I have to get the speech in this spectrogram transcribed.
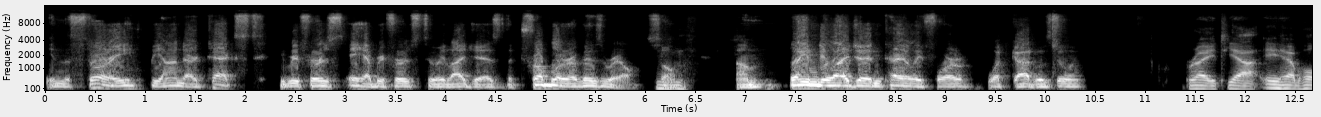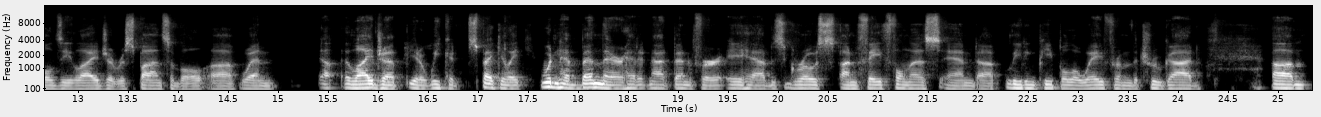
in the story beyond our text he refers Ahab refers to Elijah as the troubler of Israel so mm. Um, blamed Elijah entirely for what God was doing right yeah Ahab holds Elijah responsible uh, when uh, Elijah, you know, we could speculate, wouldn't have been there had it not been for Ahab's gross unfaithfulness and uh, leading people away from the true God. Um,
